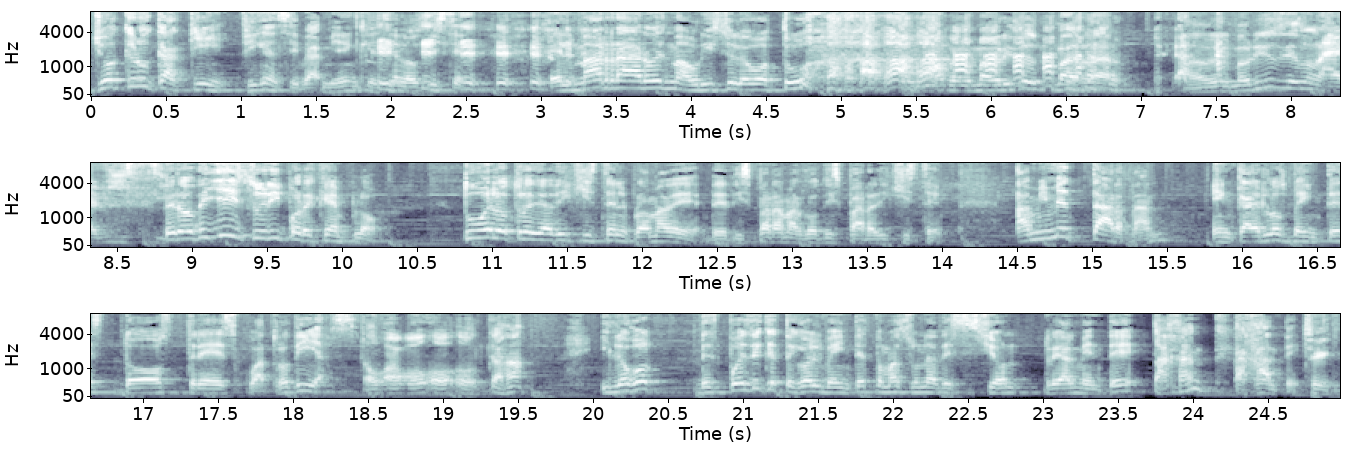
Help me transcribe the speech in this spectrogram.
Yo creo que aquí, fíjense, miren que se los dice. El más raro es Mauricio y luego tú. No, pero Mauricio es más raro. Mauricio sí es rarísimo. Pero DJ Suri, por ejemplo, tú el otro día dijiste en el programa de, de Dispara Margot Dispara, dijiste, a mí me tardan en caer los 20 dos, tres, cuatro días. O- o- o- o- ajá. Y luego, después de que te llegó el 20, tomas una decisión realmente Tajante. tajante. Sí.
